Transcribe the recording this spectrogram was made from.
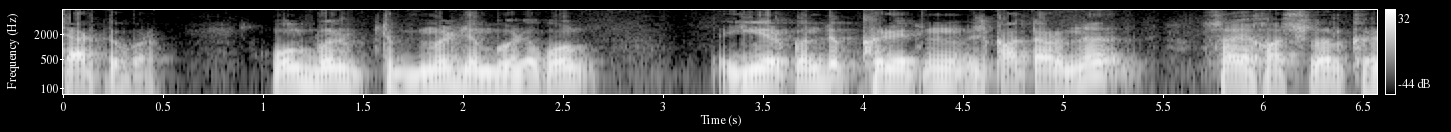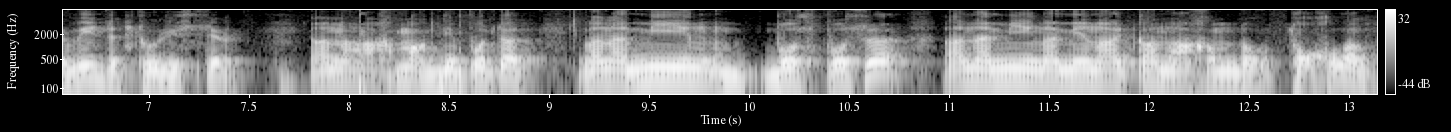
тәртібі бар. Ол бір мүлдем бөлек. Ол еркіндік кіретін қатарына саяхатшылар кірмейді туристер. Ана ақымақ депутат ана миың бос болса ана миыңа мен айтқан ақымды тоқып ал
